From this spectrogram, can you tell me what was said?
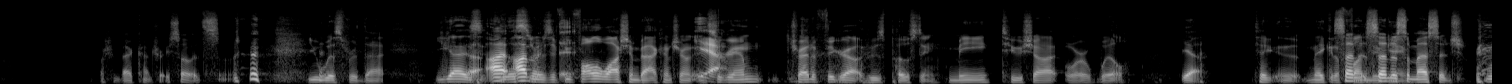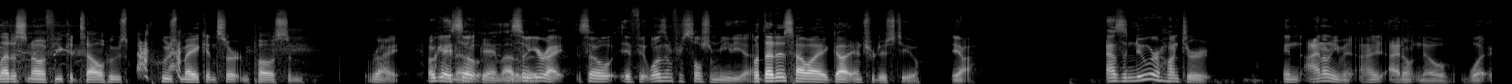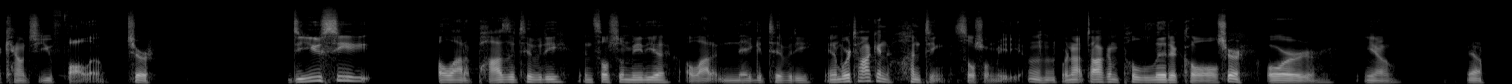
Washington Backcountry. So it's You whispered that. You guys, I- I'm- listeners, if you follow Washington Backcountry on Yeah. Instagram, try to figure out who's posting me, Two Shot, or Will. yeah. Take uh, make it a Send fun send us a message. Let us know if you could tell who's who's making certain posts and. right. Okay, so game out so you're right. So if it wasn't for social media, But that is how I got introduced to you. yeah, as a newer hunter, and I don't even I, I don't know what accounts you follow. Sure. Do you see a lot of positivity in social media, a lot of negativity, and we're talking hunting social media. Mm-hmm. We're not talking political Sure. or you know, Yeah.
